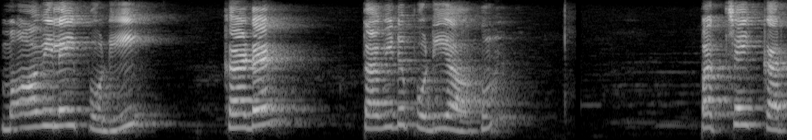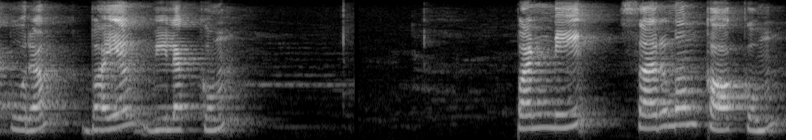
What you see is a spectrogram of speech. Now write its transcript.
மாவிலை பொடி கடன் தவிடு பொடியாகும். பச்சை கற்பூரம் பயம் விளக்கும். பன்னீர் சருமம் காக்கும்.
